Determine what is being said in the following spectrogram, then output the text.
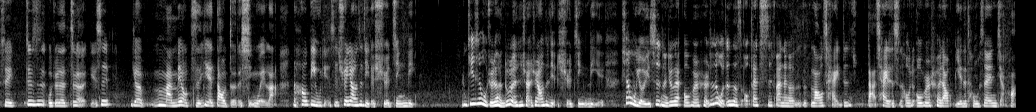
所以就是我觉得这个也是一个蛮没有职业道德的行为啦。然后第五点是炫耀自己的学经历。其实我觉得很多人很喜欢炫耀自己的学经历，诶像我有一次呢，就在 overheard，就是我真的是哦在吃饭那个捞菜，就是打菜的时候，就 overheard 到别的同事在讲话，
